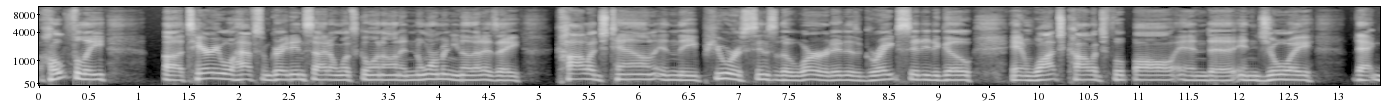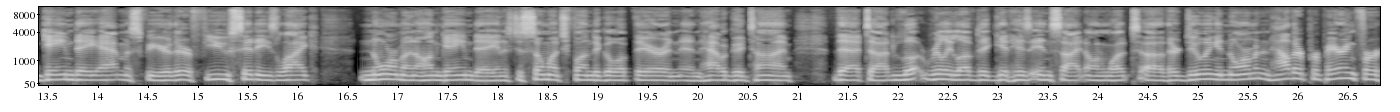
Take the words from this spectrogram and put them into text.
hopefully, uh, Terry will have some great insight on what's going on in Norman. You know, that is a college town in the purest sense of the word. It is a great city to go and watch college football and uh, enjoy that game day atmosphere. There are few cities like Norman on game day, and it's just so much fun to go up there and, and have a good time. That uh, I'd lo- really love to get his insight on what uh, they're doing in Norman and how they're preparing for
